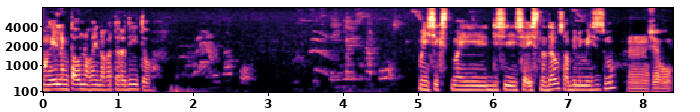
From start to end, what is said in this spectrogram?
Mga ilang taon na kayo nakatira dito? May 6 may 16 na daw, sabi ni Mrs. mo. Mm, siya po.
